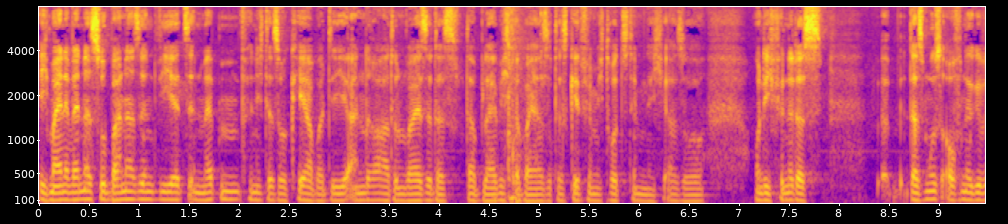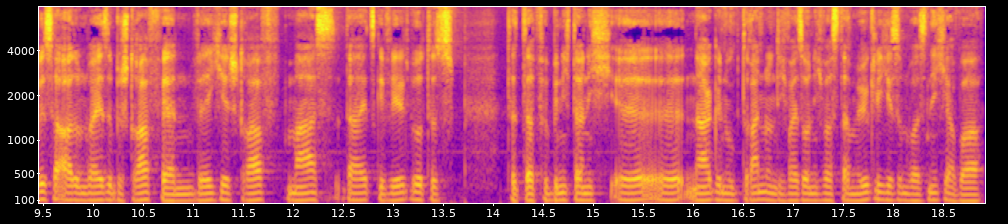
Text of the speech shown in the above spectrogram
Ich meine, wenn das so Banner sind wie jetzt in Meppen, finde ich das okay, aber die andere Art und Weise, das, da bleibe ich dabei. Also das geht für mich trotzdem nicht. Also und ich finde, das, das muss auf eine gewisse Art und Weise bestraft werden. Welche Strafmaß da jetzt gewählt wird, das, das dafür bin ich da nicht äh, nah genug dran und ich weiß auch nicht, was da möglich ist und was nicht, aber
